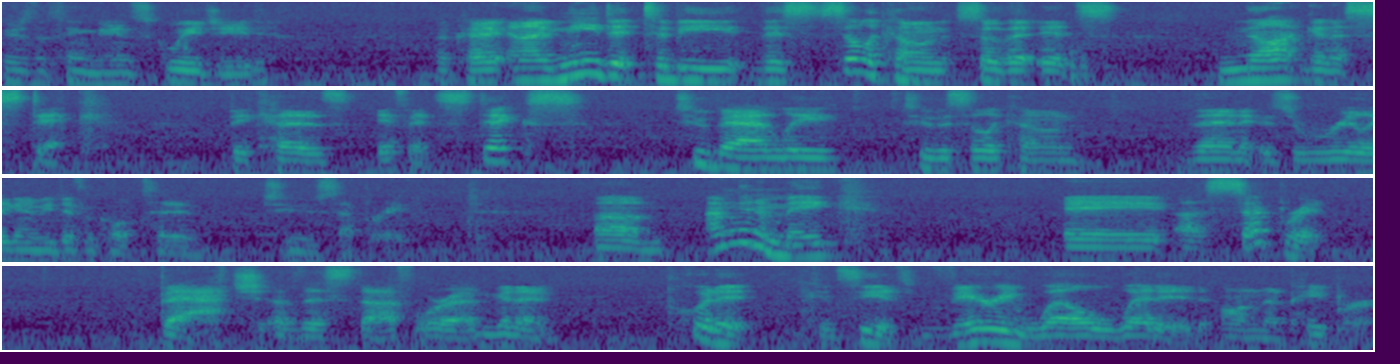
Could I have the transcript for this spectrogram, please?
here's the thing being squeegeed. Okay, and I need it to be this silicone so that it's not gonna stick. Because if it sticks too badly to the silicone, then it's really gonna be difficult to, to separate. Um, I'm gonna make a, a separate batch of this stuff where I'm gonna put it, you can see it's very well wetted on the paper,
